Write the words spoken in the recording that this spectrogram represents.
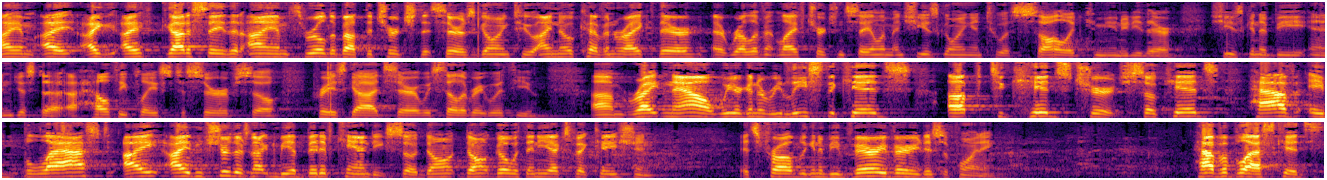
I am, I, I, I gotta say that I am thrilled about the church that Sarah's going to. I know Kevin Reich there at Relevant Life Church in Salem, and she is going into a solid community there. She's gonna be in just a, a healthy place to serve, so praise God, Sarah, we celebrate with you. Um, right now, we are gonna release the kids up to kids' church. So kids, have a blast. I, I'm sure there's not gonna be a bit of candy, so don't, don't go with any expectation. It's probably gonna be very, very disappointing. Have a blast, kids.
